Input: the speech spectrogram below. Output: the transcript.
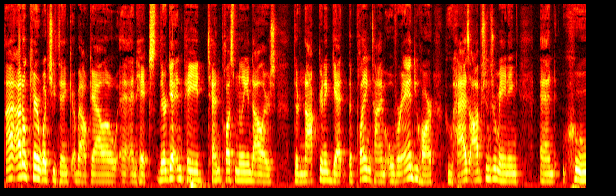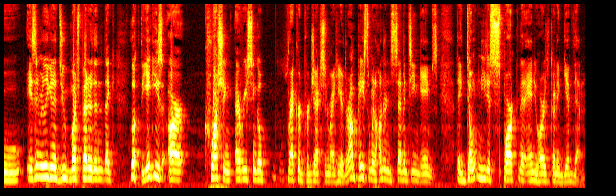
I, I don't care what you think about Gallo and, Hicks. They're getting paid 10 plus million dollars. They're not going to get the playing time over Andujar, who has options remaining and who isn't really going to do much better than like. Look, the Yankees are crushing every single record projection right here. They're on pace to win 117 games. They don't need a spark that Andujar is going to give them.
